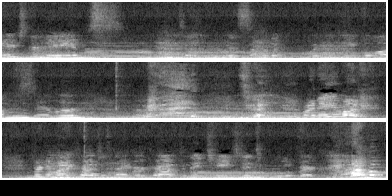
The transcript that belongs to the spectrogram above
changed the names to, with some of the with the people on server. My name on freaking Minecraft is Nightmarecraft, and they changed it to Bootmarecraft.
